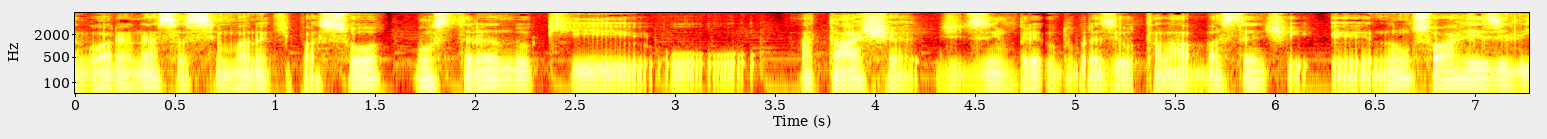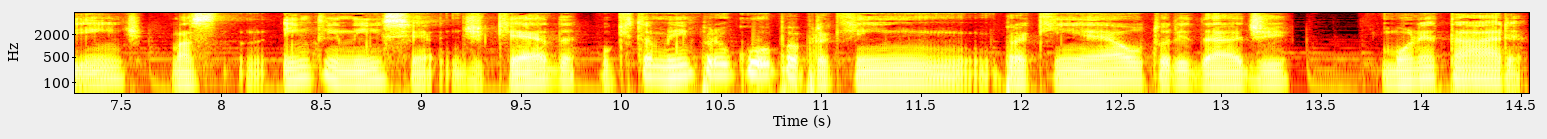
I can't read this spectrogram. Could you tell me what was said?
agora nessa semana que passou, mostrando que o, a taxa de desemprego do Brasil está lá bastante, eh, não só resiliente, mas em tendência de queda, o que também preocupa para quem, quem é autoridade monetária.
